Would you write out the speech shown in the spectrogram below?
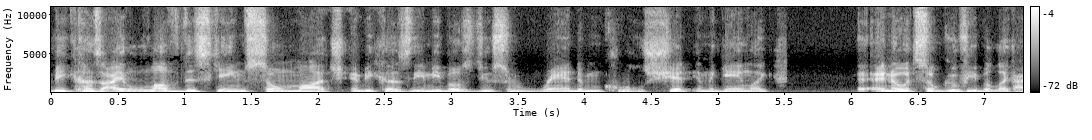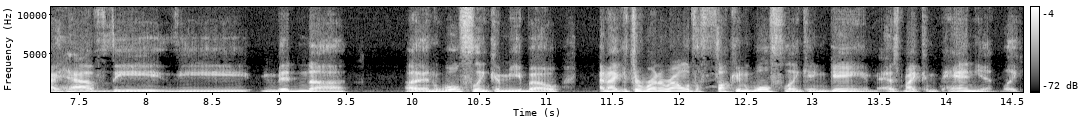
because I love this game so much and because the amiibos do some random cool shit in the game. Like I know it's so goofy, but like I have the the Midna uh, and Wolf Link amiibo, and I get to run around with a fucking Wolf Link in game as my companion. Like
